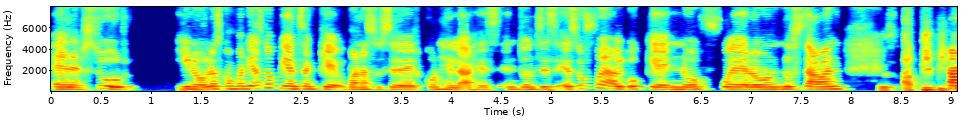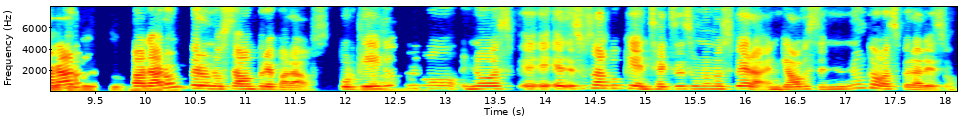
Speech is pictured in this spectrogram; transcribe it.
en el sur, you know, las compañías no piensan que van a suceder congelajes. Entonces, eso fue algo que no fueron, no estaban... Es atípico. Pagaron, pagaron pero no estaban preparados, porque ellos no, no es, e, e, e, eso es algo que en Texas uno no espera, en Galveston nunca va a esperar eso,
